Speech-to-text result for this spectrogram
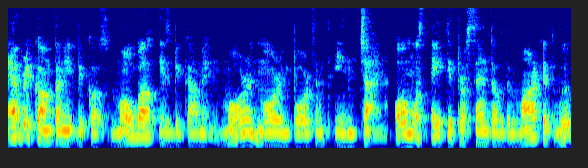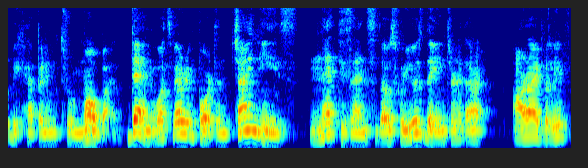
every company because mobile is becoming more and more important in China. Almost 80% of the market will be happening through mobile. Then, what's very important, Chinese netizens, those who use the internet, are, are I believe,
